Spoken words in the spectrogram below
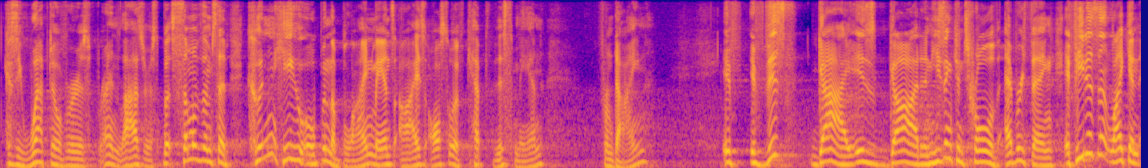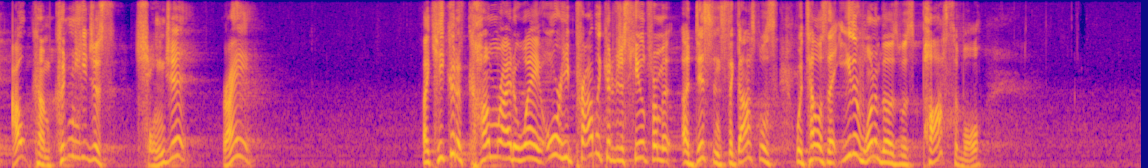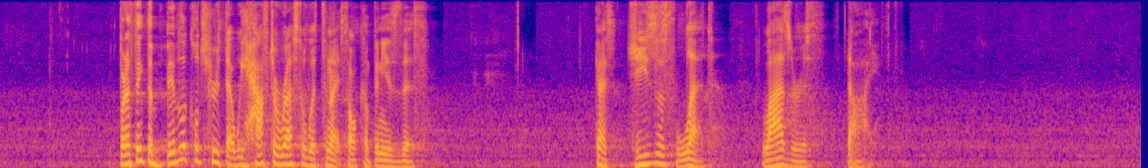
because he wept over his friend Lazarus. But some of them said, Couldn't he who opened the blind man's eyes also have kept this man from dying? If, if this guy is God and he's in control of everything, if he doesn't like an outcome, couldn't he just change it, right? Like he could have come right away, or he probably could have just healed from a, a, distance. The Gospels would tell us that either one of those was possible. But I think the biblical truth that we have to wrestle with tonight, Salt Company, is this. Guys, Jesus let Lazarus die.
